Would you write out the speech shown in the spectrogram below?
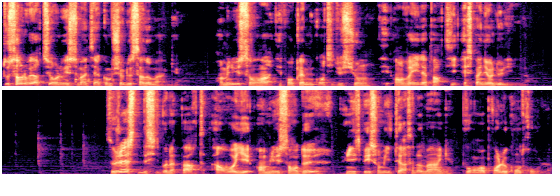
Toussaint Louverture, lui, se maintient comme chef de Saint-Domingue. En 1801, il proclame une constitution et envahit la partie espagnole de l'île. Ce geste décide Bonaparte à envoyer en 1802 une expédition militaire à Saint-Domingue pour en reprendre le contrôle.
